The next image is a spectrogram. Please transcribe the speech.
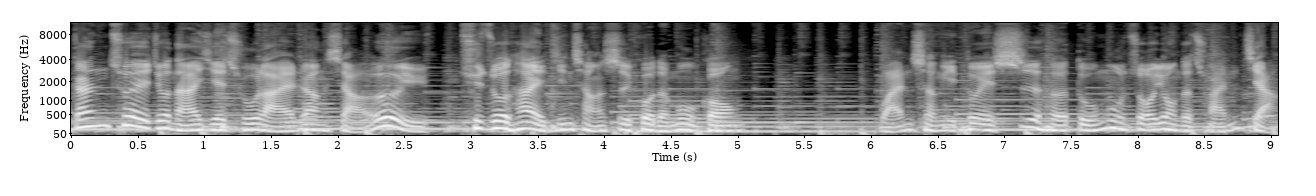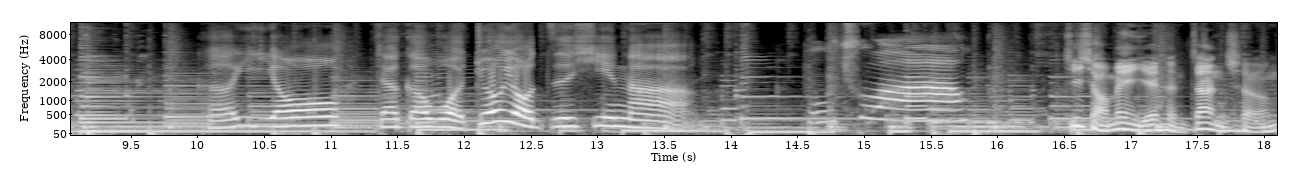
干脆就拿一些出来，让小鳄鱼去做他已经尝试过的木工，完成一对适合独木舟用的船桨。可以哦，这个我就有自信了。不错哦，鸡小妹也很赞成。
